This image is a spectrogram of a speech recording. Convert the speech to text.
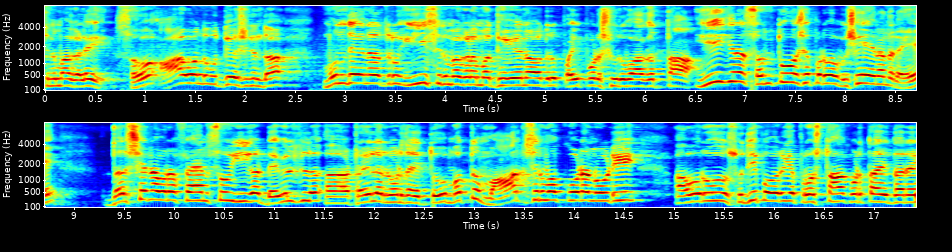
ಸಿನಿಮಾಗಳೇ. ಸೊ ಆ ಒಂದು ಉದ್ದೇಶದಿಂದ ಮುಂದೇನಾದರೂ ಈ ಸಿನಿಮಾಗಳ ಮಧ್ಯೆ ಏನಾದರೂ ಪೈಪೋಟಿ ಶುರುವಾಗುತ್ತಾ? ಈಗಿನ ಸಂತೋಷ ಪಡುವ ವಿಷಯ ಏನಂದರೆ, ದರ್ಶನ್ ಅವರ ಫ್ಯಾನ್ಸು ಈಗ ಡೆವಿಲ್ ಟ್ರೈಲರ್ ನೋಡ್ತಾ ಇತ್ತು. ಮತ್ತು ಮಾರ್ಕ್ ಸಿನಿಮಾ ಕೂಡ ನೋಡಿ ಅವರು ಸುದೀಪ್ ಅವರಿಗೆ ಪ್ರೋತ್ಸಾಹ ಕೊಡ್ತಾ ಇದ್ದಾರೆ,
